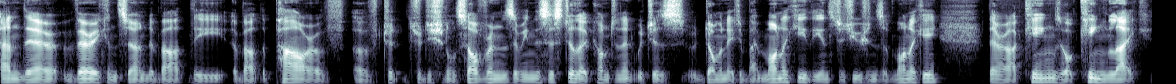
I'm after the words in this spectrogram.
and they're very concerned about the about the power of of tra- traditional sovereigns. I mean, this is still a continent which is dominated by monarchy, the institutions of monarchy. There are kings or king-like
